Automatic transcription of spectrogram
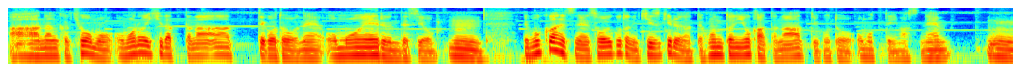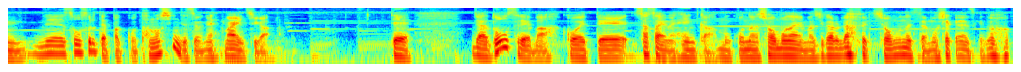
ああなんか今日もおもろい日だったなーってことをね思えるんですよ。うん、で僕はですねそういうことに気づけるようになって本当に良かったなっていうことを思っていますね。うん、でそうするとやっぱこう楽しいんですよね毎日が。でじゃあどうすればこうやって些細な変化、もうこんなしょうもないマジカルラブリー、しょうもないって言ったら申し訳ないですけど、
